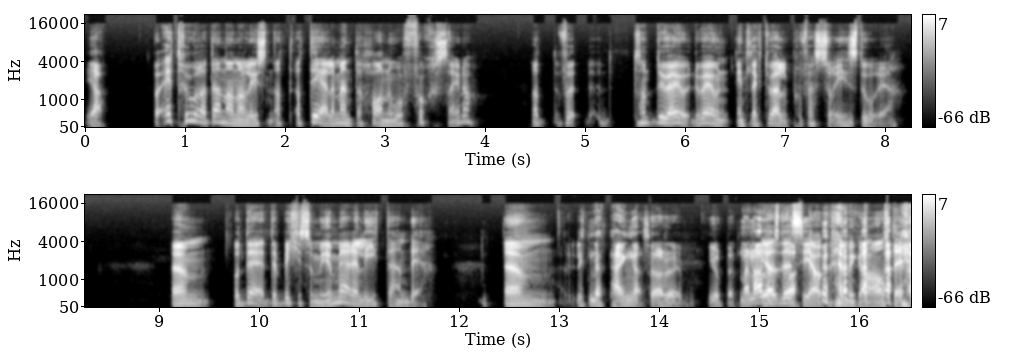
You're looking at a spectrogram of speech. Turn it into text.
Ja. Og jeg tror at den analysen, at, at det elementet har noe for seg, da. At, for, sånn, du, er jo, du er jo en intellektuell professor i historie. Um, og det, det blir ikke så mye mer elite enn det. Um, Litt mer penger, så hadde det hjulpet. Men ja, det sier akademikerne alltid.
